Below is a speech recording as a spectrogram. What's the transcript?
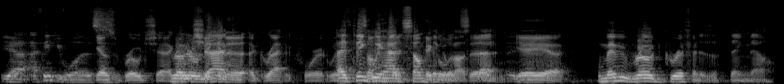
Yeah, I think he was. Yeah, it was Road Shack. Road we were Shack. making a, a graphic for it. With I think we had that something Pickle about said. that. Yeah, yeah. yeah. Well, maybe Road Griffin is a thing now.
